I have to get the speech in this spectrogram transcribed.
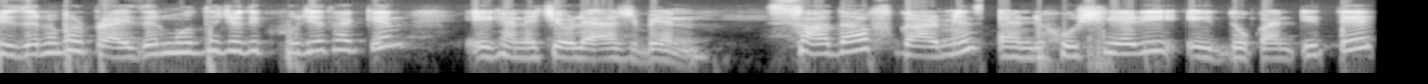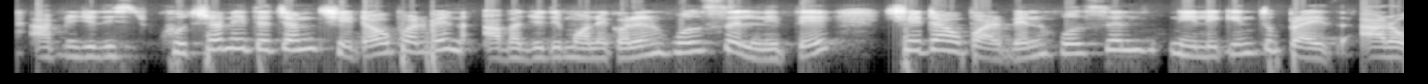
রিজনেবল প্রাইজের মধ্যে যদি খুঁজে থাকেন, এখানে চলে আসবেন। সাদাফ গার্মেন্টস অ্যান্ড হুঁশিয়ারি এই দোকানটিতে। আপনি যদি খুচরা নিতে চান, সেটাও পারবেন। আবার যদি মনে করেন হোলসেল নিতে, সেটাও পারবেন। হোলসেল নিলে কিন্তু প্রাইস আরও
